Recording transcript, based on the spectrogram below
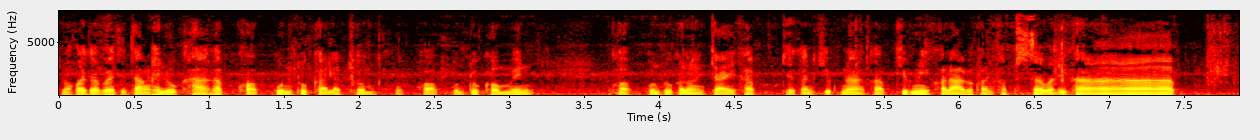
เราก็จะไปติดตั้งให้ลูกค้าครับ ขอบคุณทุกการรับชม ขอบคุณทุกคอมเมนต์ ขอบคุณทุกกำลังใจครับ เจอกันคลิปหน้าครับ คลิปนี้ขอลาไปก่อนครับ สวัสดีครับ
